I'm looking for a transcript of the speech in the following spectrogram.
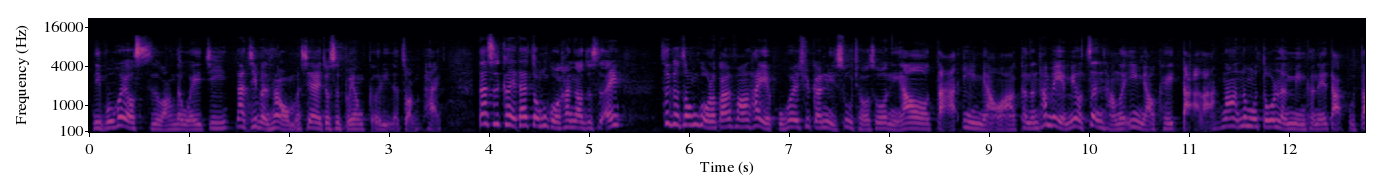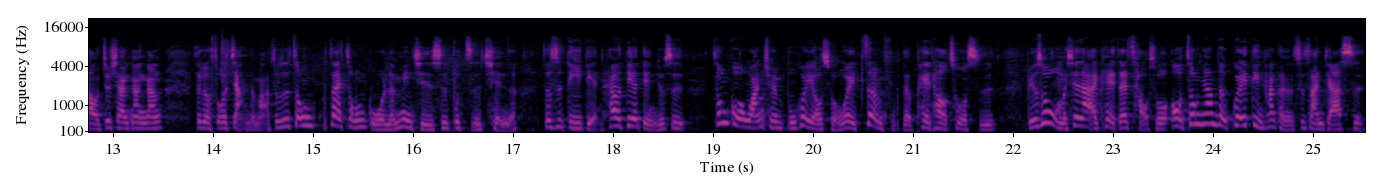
你不会有死亡的危机，那基本上我们现在就是不用隔离的状态。但是可以在中国看到，就是哎。这个中国的官方他也不会去跟你诉求说你要打疫苗啊，可能他们也没有正常的疫苗可以打啦。那那么多人民可能也打不到，就像刚刚这个所讲的嘛，就是中在中国人命其实是不值钱的，这是第一点。还有第二点就是。中国完全不会有所谓政府的配套措施，比如说我们现在还可以在吵说，哦，中央的规定它可能是三加四，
